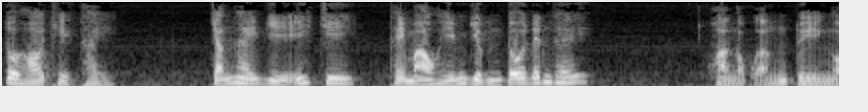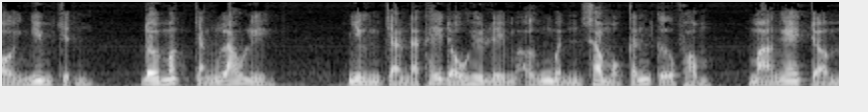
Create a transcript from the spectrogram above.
Tôi hỏi thiệt thầy, chẳng hay vì ý chi thầy mạo hiểm giùm tôi đến thế? Hoàng ngọc ẩn tuy ngồi nghiêm chỉnh đôi mắt chẳng láo liên, nhưng chàng đã thấy đỗ hiếu liêm ẩn mình sau một cánh cửa phòng mà nghe trộm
